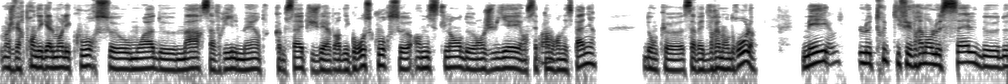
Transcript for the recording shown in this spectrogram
Moi, je vais reprendre également les courses euh, au mois de mars, avril, mai, un truc comme ça. Et puis, je vais avoir des grosses courses euh, en Islande en juillet et en septembre en Espagne. Donc, euh, ça va être vraiment drôle. Mais eh le truc qui fait vraiment le sel de, de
